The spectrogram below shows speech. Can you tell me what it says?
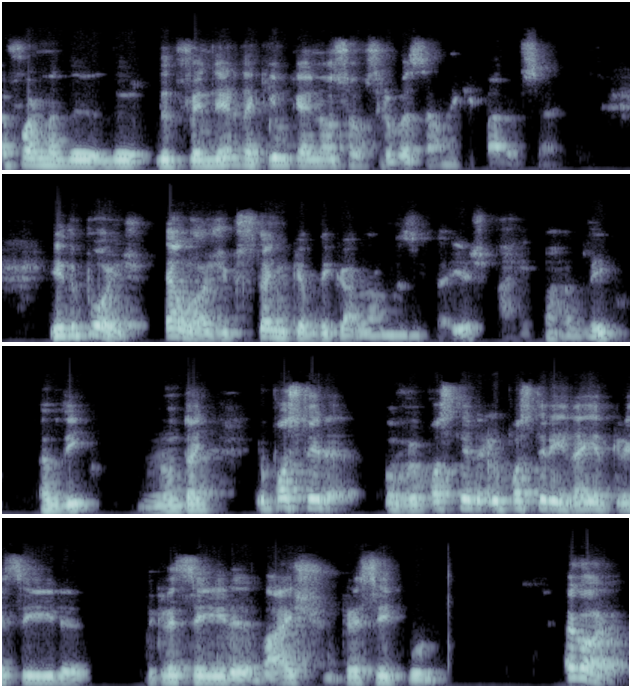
a forma de, de, de defender daquilo que é a nossa observação da equipa adversária. E depois, é lógico, se tenho que abdicar de algumas ideias, ai, pá, abdico, abdico. Não tenho. Eu posso ter, eu posso ter, eu posso ter a ideia de querer sair, de querer sair baixo, de querer sair curto. Agora,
